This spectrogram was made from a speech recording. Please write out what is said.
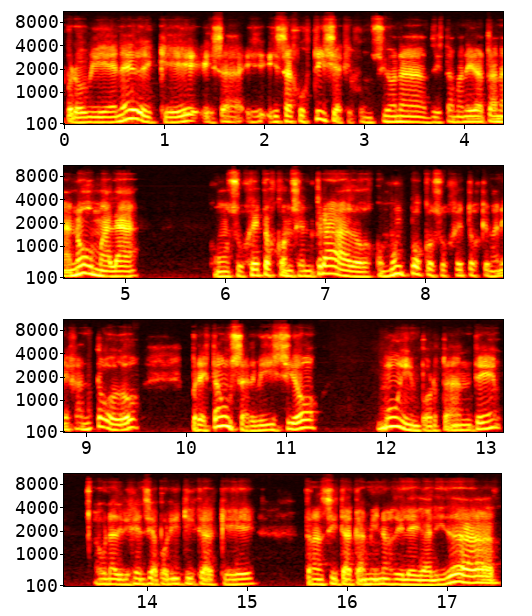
proviene de que esa, esa justicia que funciona de esta manera tan anómala, con sujetos concentrados, con muy pocos sujetos que manejan todo, presta un servicio muy importante a una dirigencia política que transita caminos de ilegalidad,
